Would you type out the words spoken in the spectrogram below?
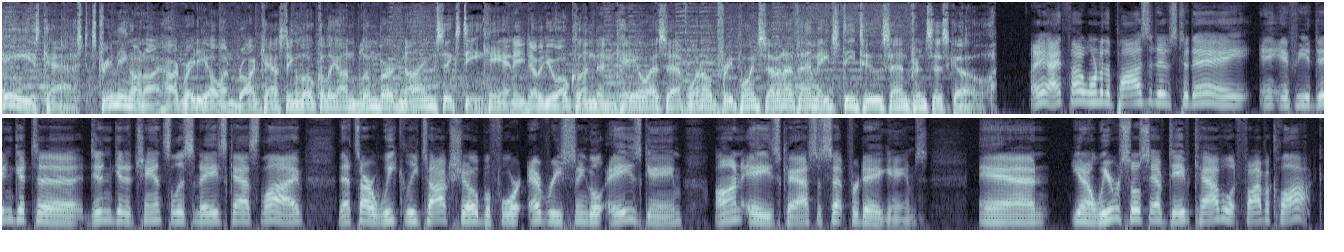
A's Cast, streaming on iHeartRadio and broadcasting locally on Bloomberg 960, KNEW Oakland, and KOSF 103.7 FM HD2 San Francisco. Hey, I thought one of the positives today, if you didn't get to didn't get a chance to listen to A's Cast live, that's our weekly talk show before every single A's game on A's Cast, except for day games. And you know, we were supposed to have Dave Kaval at five o'clock,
